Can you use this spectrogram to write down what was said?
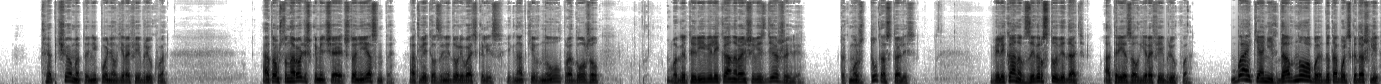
— Ты об чем это? — не понял Ерофей Брюква. — О том, что народишко мельчает, что, не ясно-то? — ответил за недолю Васька Лис. Игнат кивнул, продолжил. — Богатыри-великаны раньше везде жили. Так, может, тут остались? Великанов за версту видать, — отрезал Ерофей Брюква. Байки о них давно бы до Тобольска дошли.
